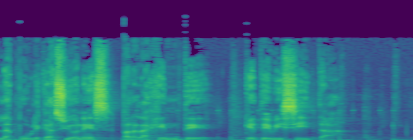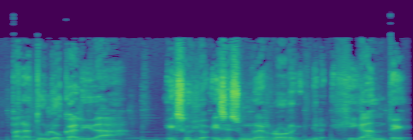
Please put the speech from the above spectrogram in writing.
las publicaciones para la gente que te visita, para tu localidad. Eso es lo, ese es un error gigante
